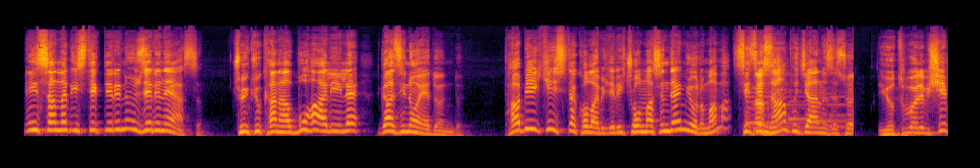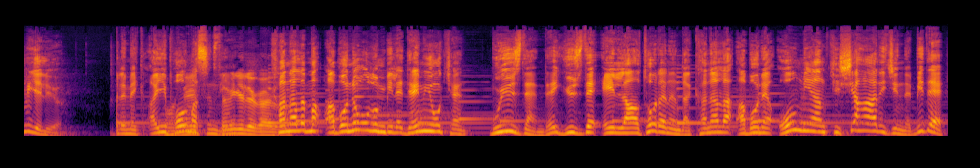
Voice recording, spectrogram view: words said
İnsanlar isteklerini üzerine yazsın. Çünkü kanal bu haliyle gazinoya döndü. Tabii ki istek olabilir hiç olmasın demiyorum ama sizin Nasıl? ne yapacağınızı YouTube öyle bir şey mi geliyor? Söylemek ayıp olmasın diye. geliyor galiba. Kanalıma abone olun bile demiyorken bu yüzden de %56 oranında kanala abone olmayan kişi haricinde bir de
